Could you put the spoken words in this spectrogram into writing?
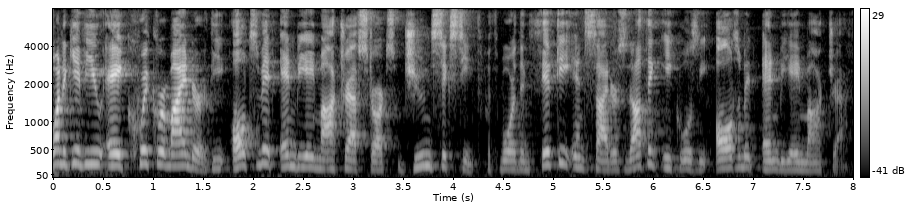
Want to give you a quick reminder the Ultimate NBA Mock Draft starts June 16th with more than 50 insiders. Nothing equals the Ultimate NBA Mock Draft.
